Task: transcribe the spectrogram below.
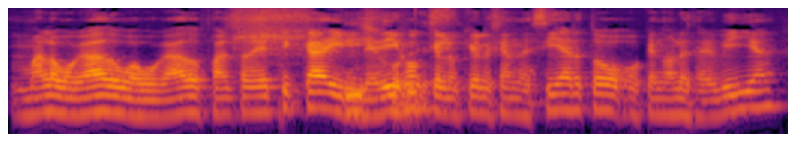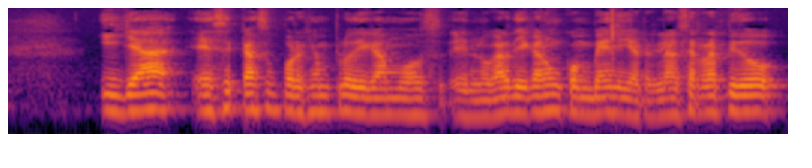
mal abogado o abogado, falta de ética, y le dijo que lo que yo le decía no es cierto o que no le servía. Y ya ese caso, por ejemplo, digamos, en lugar de llegar a un convenio y arreglarse rápido,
